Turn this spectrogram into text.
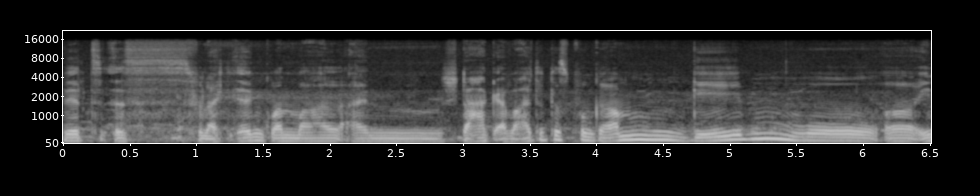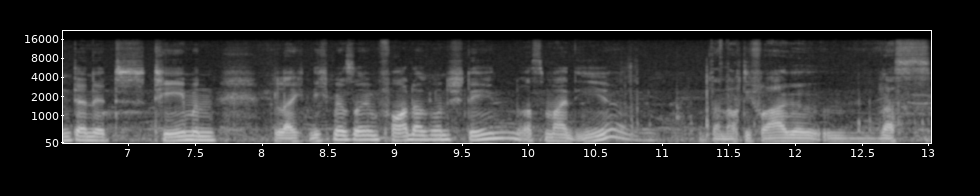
Wird es vielleicht irgendwann mal ein stark erweitertes Programm geben, wo äh, Internetthemen vielleicht nicht mehr so im Vordergrund stehen? Was meint ihr? Und dann auch die Frage, was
